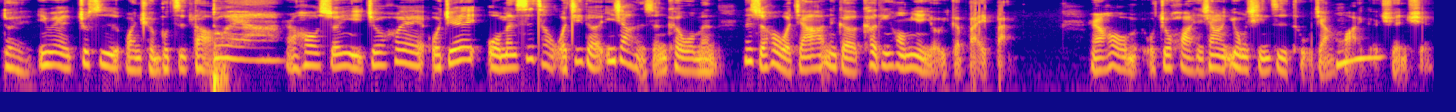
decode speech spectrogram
对，因为就是完全不知道。对啊，然后所以就会，我觉得我们是从我记得印象很深刻，我们那时候我家那个客厅后面有一个白板，然后我就画很像用心制图这样画一个圈圈，嗯、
